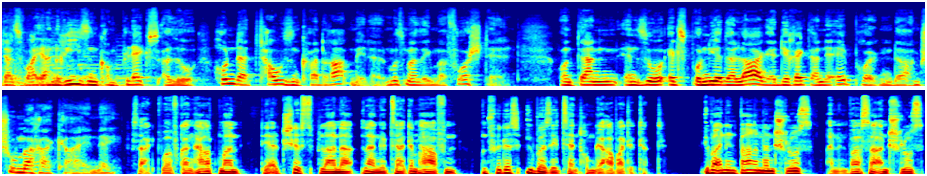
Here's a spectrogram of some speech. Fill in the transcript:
Das war ja ein Riesenkomplex, also 100.000 Quadratmeter, muss man sich mal vorstellen. Und dann in so exponierter Lage, direkt an der Elbbrücken da am Schuhmacherkai. Ne? Sagt Wolfgang Hartmann, der als Schiffsplaner lange Zeit im Hafen und für das Überseezentrum gearbeitet hat. Über einen Bahnanschluss, einen Wasseranschluss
